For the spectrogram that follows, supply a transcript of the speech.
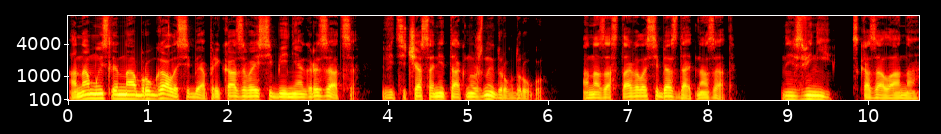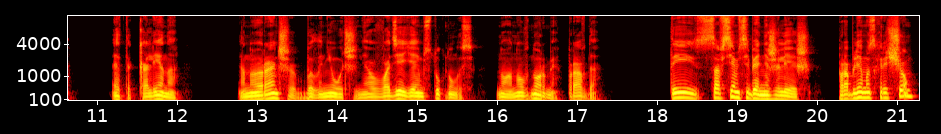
Она мысленно обругала себя, приказывая себе не огрызаться, ведь сейчас они так нужны друг другу. Она заставила себя сдать назад. «Извини», — сказала она. «Это колено. Оно и раньше было не очень, а в воде я им стукнулась. Но оно в норме, правда?» «Ты совсем себя не жалеешь? Проблема с хрящом?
